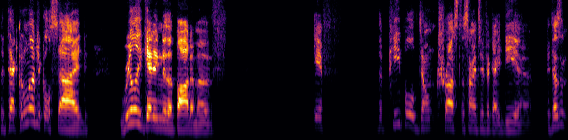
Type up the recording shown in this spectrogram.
the technological side, really getting to the bottom of if the people don't trust the scientific idea, it doesn't.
